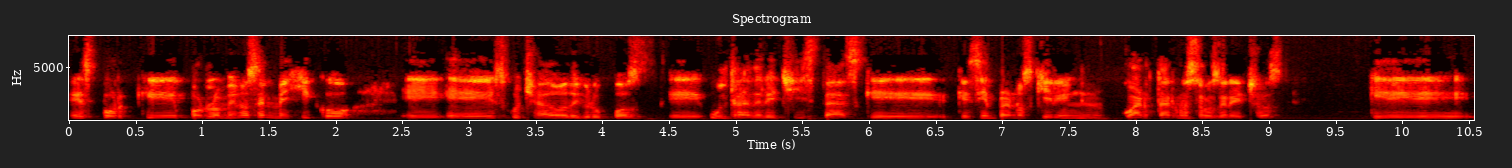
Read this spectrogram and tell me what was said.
es porque por lo menos en México eh, he escuchado de grupos eh, ultraderechistas que, que, siempre nos quieren coartar nuestros derechos, que,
